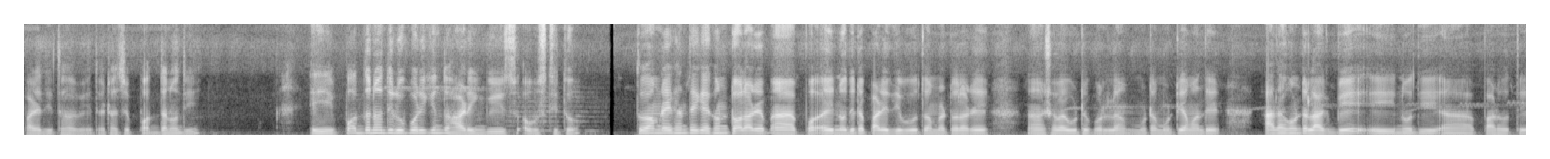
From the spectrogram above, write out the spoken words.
পাড়ে দিতে হবে। তো এটা হচ্ছে পদ্মা নদী। এই পদ্মা নদীর উপরেই কিন্তু হার্ডিং ব্রিজ অবস্থিত। তো আমরা এখান থেকে এখন প- এই নদীটা পাড়ি দিব। তো আমরা ট্রলারে আহ, সবাই উঠে পড়লাম। মোটামুটি আমাদের আধা ঘণ্টা লাগবে এই নদী পার হতে।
